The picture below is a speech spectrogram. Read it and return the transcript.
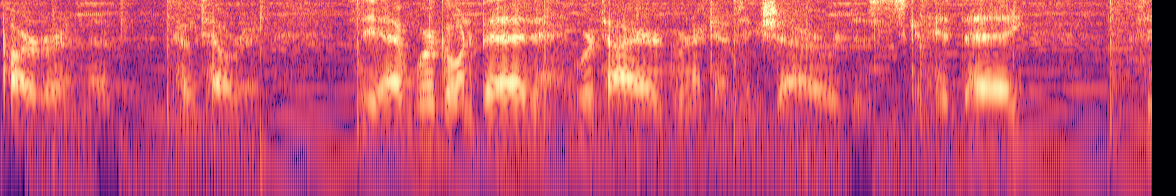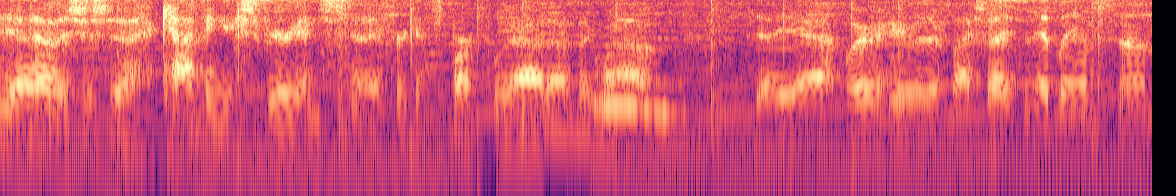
part or in the hotel room. So yeah, we're going to bed. We're tired. We're not gonna take a shower. We're just gonna hit the hay. So yeah, that was just a capping experience. Uh, freaking spark flew out. I was like, wow. So yeah, we're here with our flashlights and headlamps. Um,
